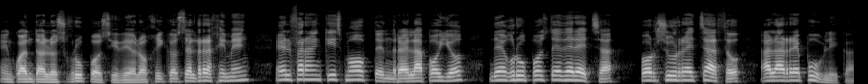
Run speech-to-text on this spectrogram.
En cuanto a los grupos ideológicos del régimen, el franquismo obtendrá el apoyo de grupos de derecha por su rechazo a la República.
